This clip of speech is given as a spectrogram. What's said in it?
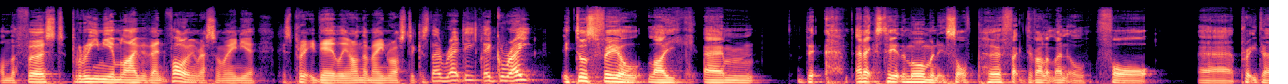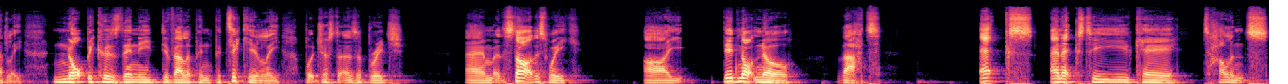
on the first premium live event following WrestleMania because Pretty Deadly are on the main roster because they're ready. They're great. It does feel like um, the NXT at the moment is sort of perfect developmental for uh, Pretty Deadly. Not because they need developing particularly, but just as a bridge. Um, at the start of this week, I did not know that ex NXT UK talents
